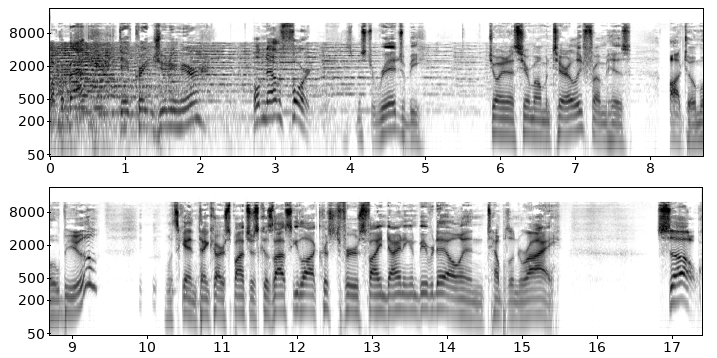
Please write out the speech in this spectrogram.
Welcome back. Dave Creighton Jr. here, holding down the fort. Mr. Ridge will be joining us here momentarily from his automobile. Once again, thank our sponsors Kozlowski Law, Christopher's Fine Dining in Beaverdale, and Templeton Rye. So,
